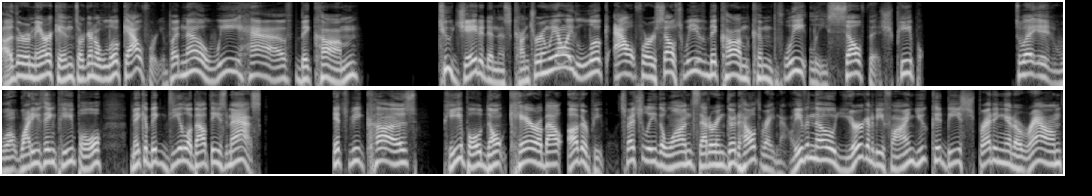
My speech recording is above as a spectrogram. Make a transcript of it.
other Americans are going to look out for you. But no, we have become too jaded in this country and we only look out for ourselves. We have become completely selfish people. So, eh, why do you think people make a big deal about these masks? It's because people don't care about other people, especially the ones that are in good health right now. Even though you're going to be fine, you could be spreading it around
